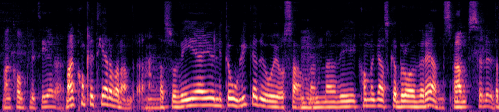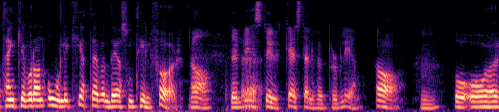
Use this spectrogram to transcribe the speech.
Man kompletterar. Man kompletterar varandra. Mm. Alltså vi är ju lite olika du och jag Sam, Mm. men vi kommer ganska bra överens. Men Absolut. jag tänker våran olikhet är väl det som tillför. Ja, det blir Eh. en styrka istället för ett problem. Ja. Mm. Och, och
